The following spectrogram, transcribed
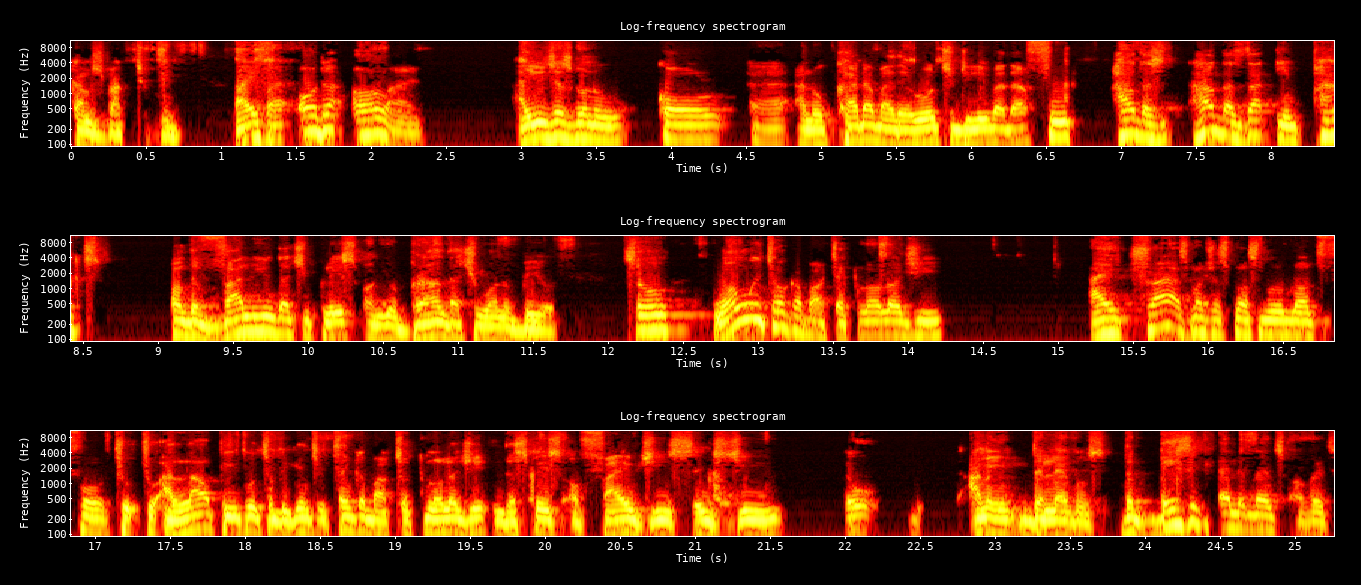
comes back to me. Now, if I order online, are you just going to call uh, an Okada by the road to deliver that food? How does how does that impact on the value that you place on your brand that you want to build? So when we talk about technology, I try as much as possible not for to, to allow people to begin to think about technology in the space of 5G, 6G. I mean, the levels, the basic elements of it.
